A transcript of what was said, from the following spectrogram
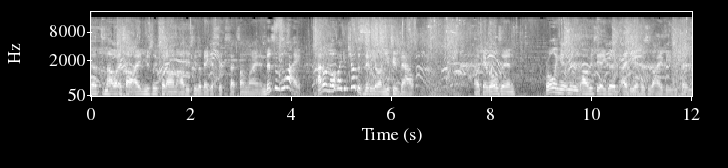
That's not what I saw. I usually put on, obviously, the biggest six sets online, and this is why! I don't know if I can show this video on YouTube now. Okay, rolls in. Rolling in is obviously a good idea versus Ivy because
